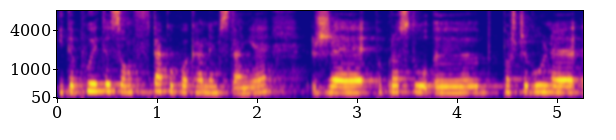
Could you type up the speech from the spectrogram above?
i te płyty są w tak opłakanym stanie, że po prostu y, poszczególne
